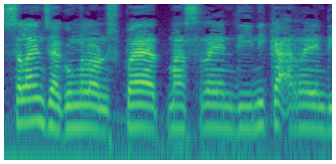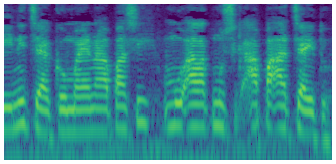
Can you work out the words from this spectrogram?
selain jago ngelonspet mas Randy ini kak Randy ini jago main apa sih? Alat musik apa aja itu?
